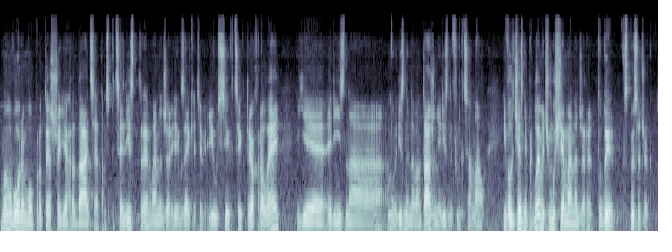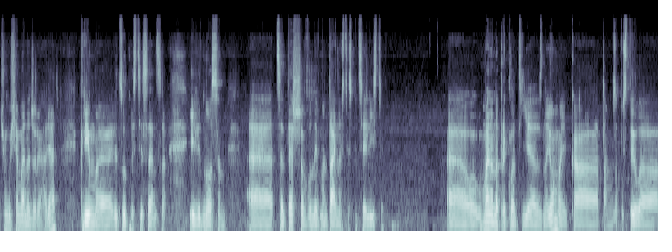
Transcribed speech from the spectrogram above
Ми говоримо про те, що є градація там спеціаліст, менеджер і екзекутів, і усіх цих трьох ролей є різна, ну різне навантаження, різний функціонал. І величезні проблеми, чому ще менеджери туди в списочок, чому ще менеджери горять, крім е, відсутності сенсу і відносин. Е, це те, що вони в ментальності спеціалістів. Е, у мене, наприклад, є знайома, яка там запустила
